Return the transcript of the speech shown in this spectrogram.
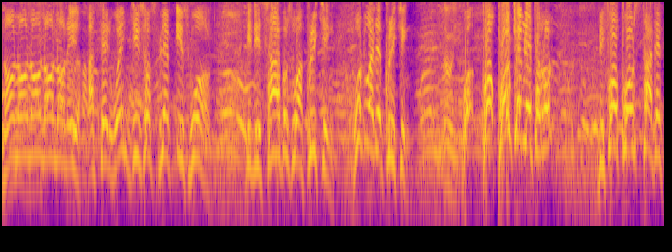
no, no, no, no, no. no. I said when Jesus left this world, the disciples were preaching. What were they preaching? No, you- Paul, Paul came later on. Before Paul started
